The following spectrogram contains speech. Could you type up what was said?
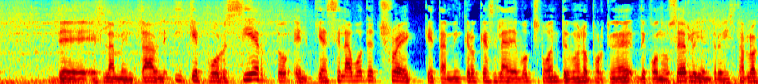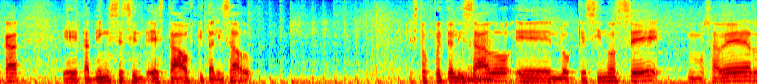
de- es lamentable. Y que por cierto, el que hace la voz de Trek, que también creo que hace la de Vox Point, tuvimos la oportunidad de conocerlo y entrevistarlo acá, eh, también se siente- está hospitalizado. Está hospitalizado, eh, lo que sí no sé, vamos a ver,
